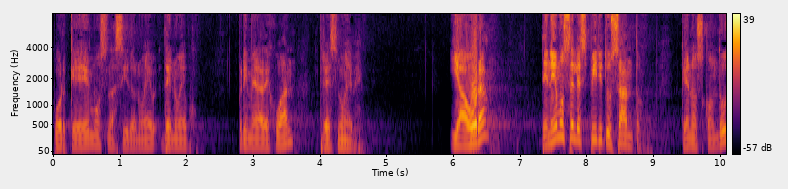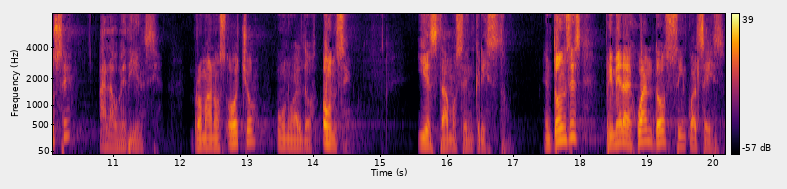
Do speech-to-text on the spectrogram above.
porque hemos nacido de nuevo. Primera de Juan 3:9. Y ahora tenemos el Espíritu Santo que nos conduce a la obediencia. Romanos 8, 1 al 2, 11. Y estamos en Cristo. Entonces, Primera de Juan 2, 5 al 6.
